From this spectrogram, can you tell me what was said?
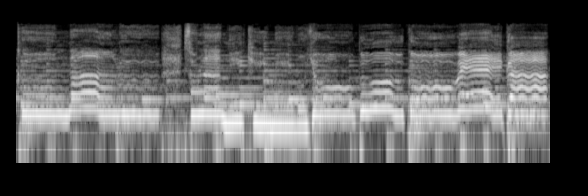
くなる空に君を呼ぶ声が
